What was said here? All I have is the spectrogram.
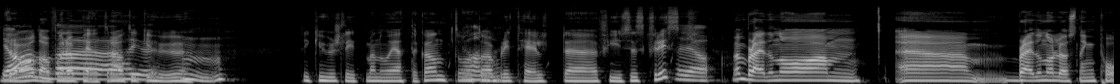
Ja, bra da for det Petra. At ikke, hun, at ikke hun sliter med noe i etterkant, og at det har blitt helt uh, fysisk frisk. Ja. Men blei det noe um, Blei det noen løsning på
